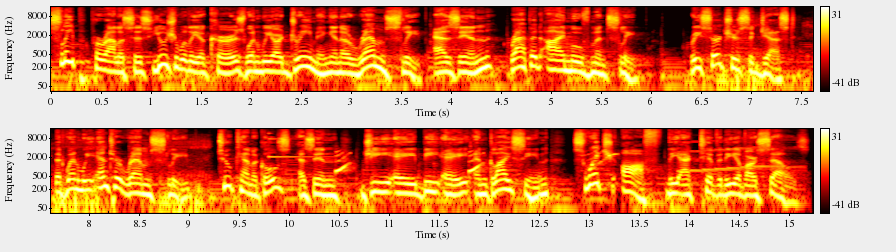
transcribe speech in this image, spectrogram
Sleep paralysis usually occurs when we are dreaming in a REM sleep, as in rapid eye movement sleep. Researchers suggest that when we enter REM sleep, two chemicals, as in GABA and glycine, switch off the activity of our cells.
